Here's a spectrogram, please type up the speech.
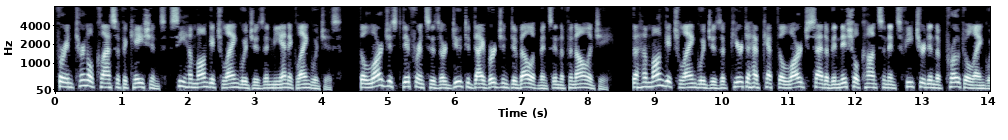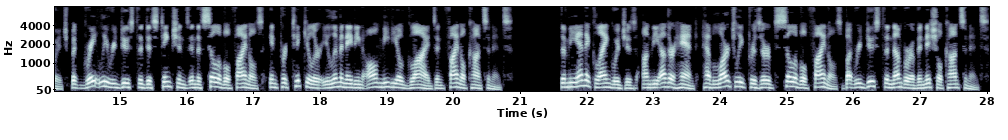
For internal classifications, see Hmongic languages and Mienic languages. The largest differences are due to divergent developments in the phonology. The Hmongic languages appear to have kept the large set of initial consonants featured in the proto-language but greatly reduced the distinctions in the syllable finals, in particular eliminating all medial glides and final consonants. The Mienic languages, on the other hand, have largely preserved syllable finals but reduced the number of initial consonants.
